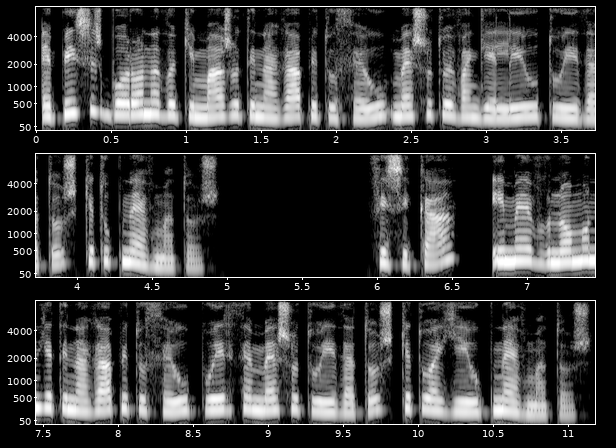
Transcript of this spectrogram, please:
Επίσης μπορώ να δοκιμάζω την αγάπη του Θεού μέσω του Ευαγγελίου του Ήδατος και του Πνεύματος. Φυσικά, είμαι ευγνώμων για την αγάπη του Θεού που ήρθε μέσω του Ήδατο και του Αγίου Πνεύματος.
